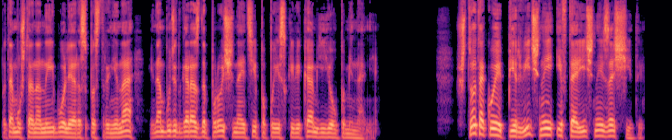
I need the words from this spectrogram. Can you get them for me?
потому что она наиболее распространена, и нам будет гораздо проще найти по поисковикам ее упоминания. Что такое первичные и вторичные защиты?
